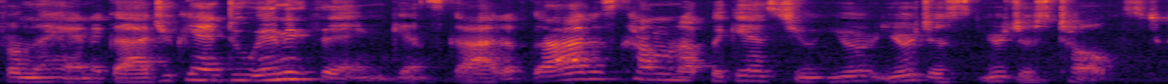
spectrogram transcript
from the hand of God. You can't do anything against God. If God is coming up against you, you're, you're just, you're just toast.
